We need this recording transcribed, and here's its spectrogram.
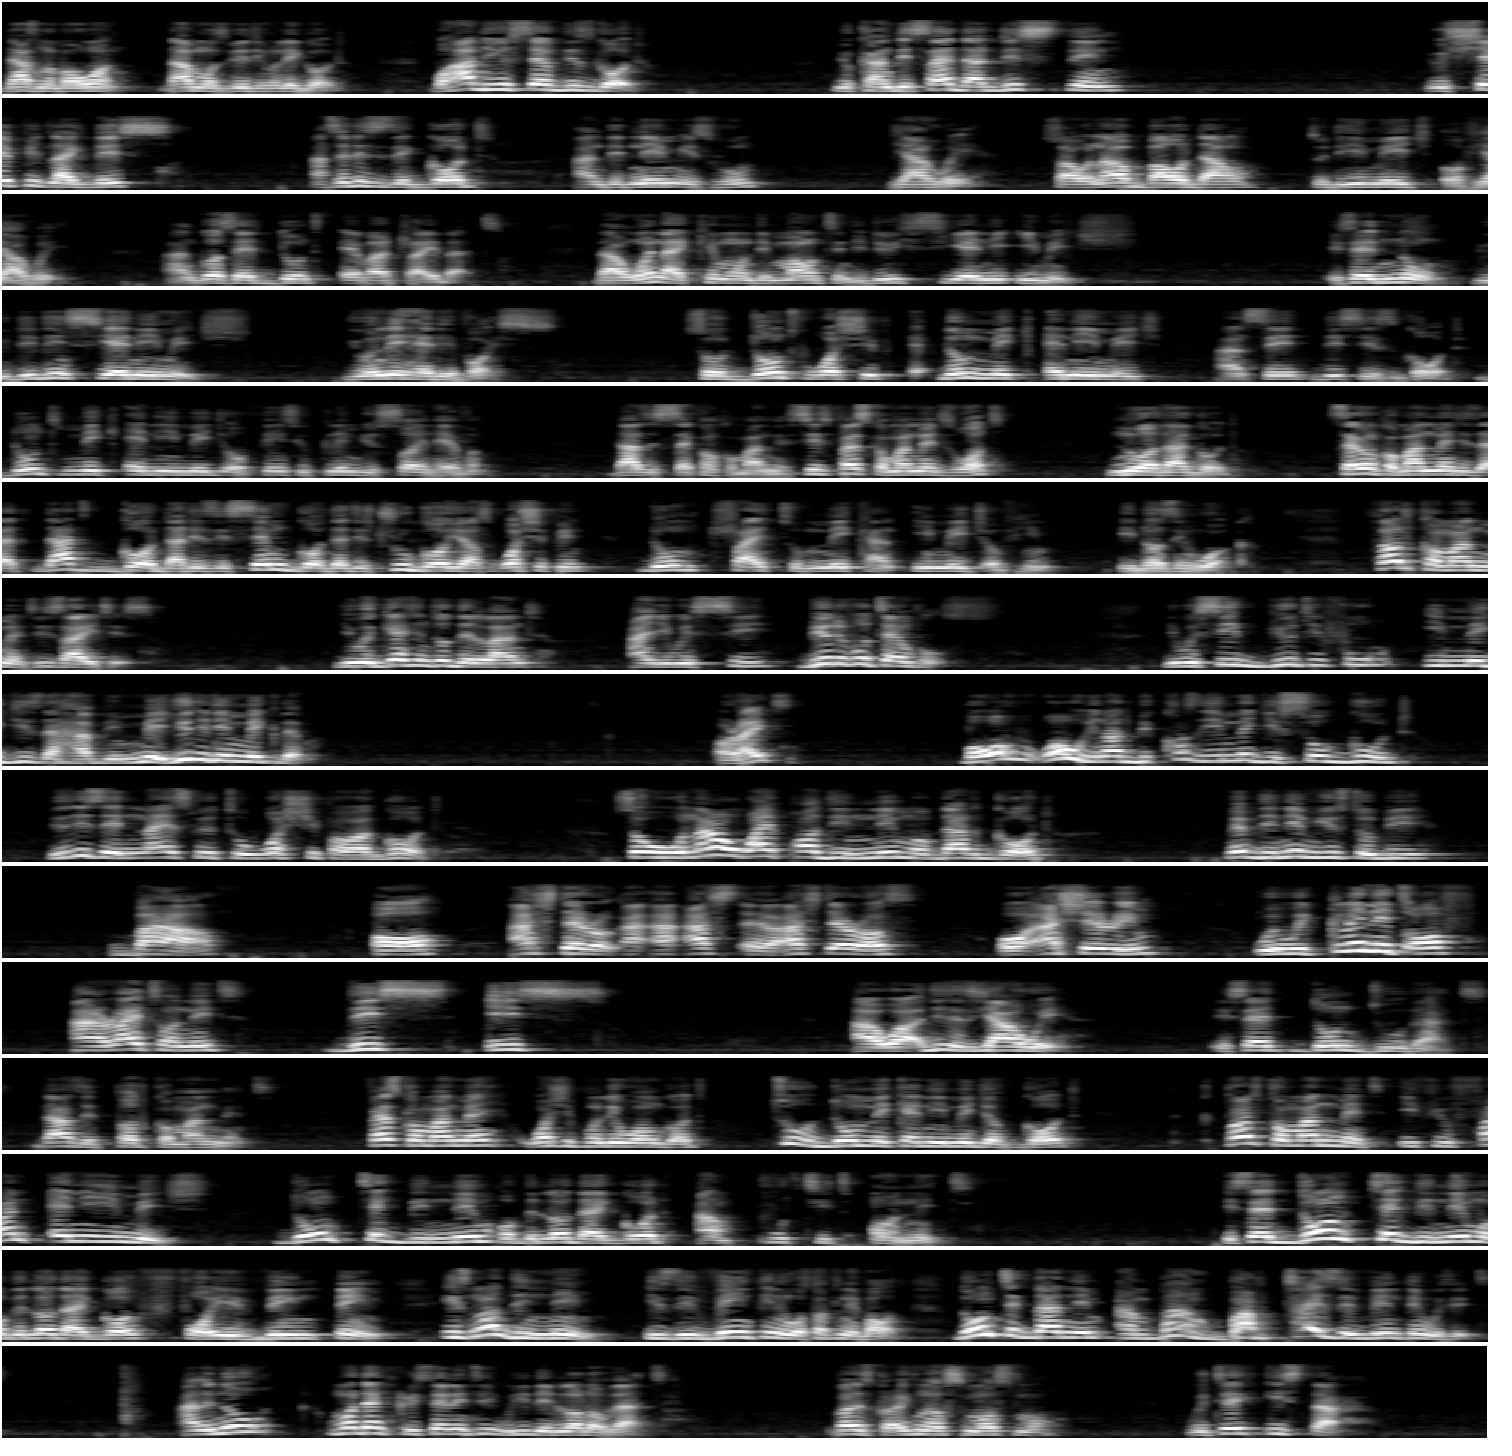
That's number one. That must be the only God. But how do you serve this God? You can decide that this thing, you shape it like this, and say this is a God, and the name is who? Yahweh. So I will now bow down to the image of Yahweh. And God said, don't ever try that. That when I came on the mountain, did you see any image? He said, No, you didn't see any image. You only heard a voice. So don't worship, don't make any image and say, This is God. Don't make any image of things you claim you saw in heaven. That's the second commandment. See, first commandment is what? No other God. Second commandment is that that God that is the same God, that is the true God you are worshiping, don't try to make an image of him. It doesn't work. Third commandment is how it is. You will get into the land and you will see beautiful temples you will see beautiful images that have been made. You didn't make them. Alright? But what, what will not, because the image is so good, this is a nice way to worship our God. So we will now wipe out the name of that God. Maybe the name used to be Baal or Ashtaroth, or Asherim. We will clean it off and write on it, this is our, this is Yahweh. He said, don't do that. That's the third commandment. First commandment, worship only one God. Two, don't make any image of God. Third commandment, if you find any image, don't take the name of the Lord thy God and put it on it. He said, don't take the name of the Lord thy God for a vain thing. It's not the name, it's the vain thing he was talking about. Don't take that name and bam, baptize the vain thing with it. And you know, modern Christianity, we did a lot of that. God is correcting us small, small. We take Easter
